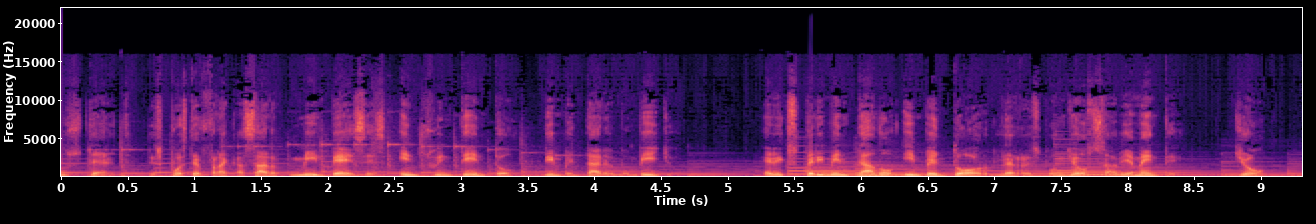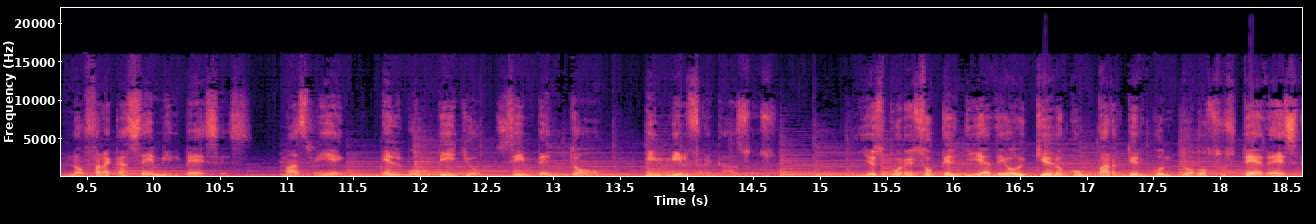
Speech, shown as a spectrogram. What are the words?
usted después de fracasar mil veces en su intento de inventar el bombillo? El experimentado inventor le respondió sabiamente, yo no fracasé mil veces, más bien el bombillo se inventó en mil fracasos. Y es por eso que el día de hoy quiero compartir con todos ustedes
